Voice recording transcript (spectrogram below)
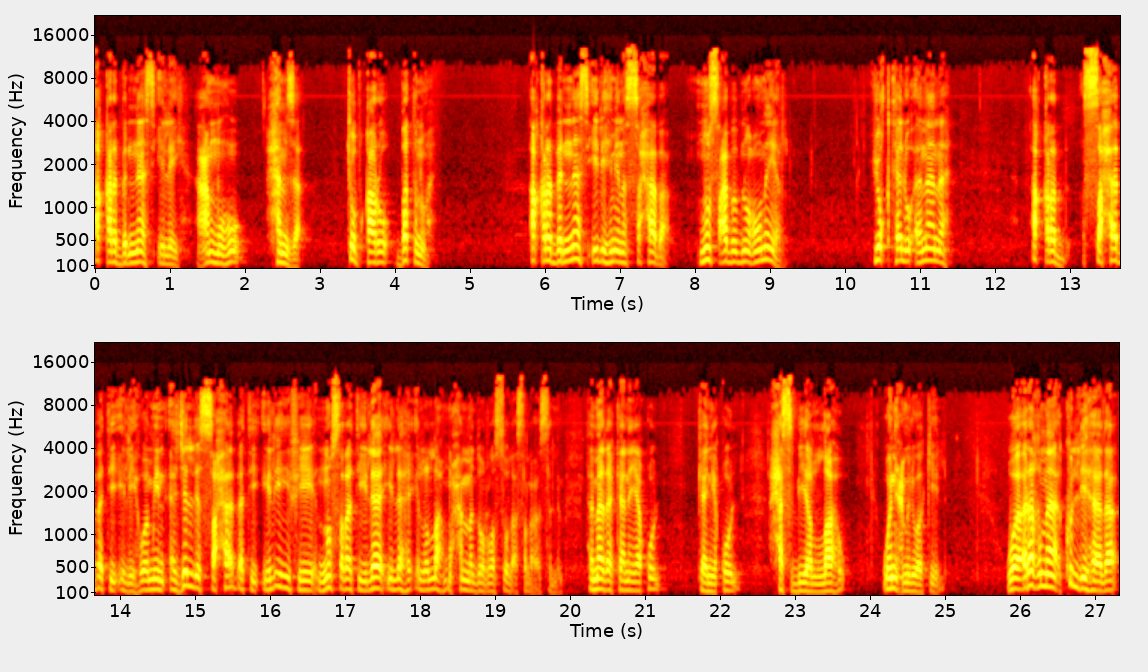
أقرب الناس إليه عمه حمزة تبقر بطنه. أقرب الناس إليه من الصحابة مصعب بن عمير يقتل أمامه أقرب الصحابة إليه ومن أجل الصحابة إليه في نصرة لا إله إلا الله محمد رسول الله صلى الله عليه وسلم. فماذا كان يقول؟ كان يقول حسبي الله ونعم الوكيل. ورغم كل هذا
